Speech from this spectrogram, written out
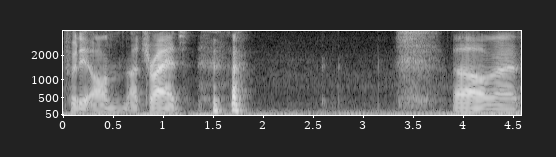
Put it on. I tried. oh, man.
